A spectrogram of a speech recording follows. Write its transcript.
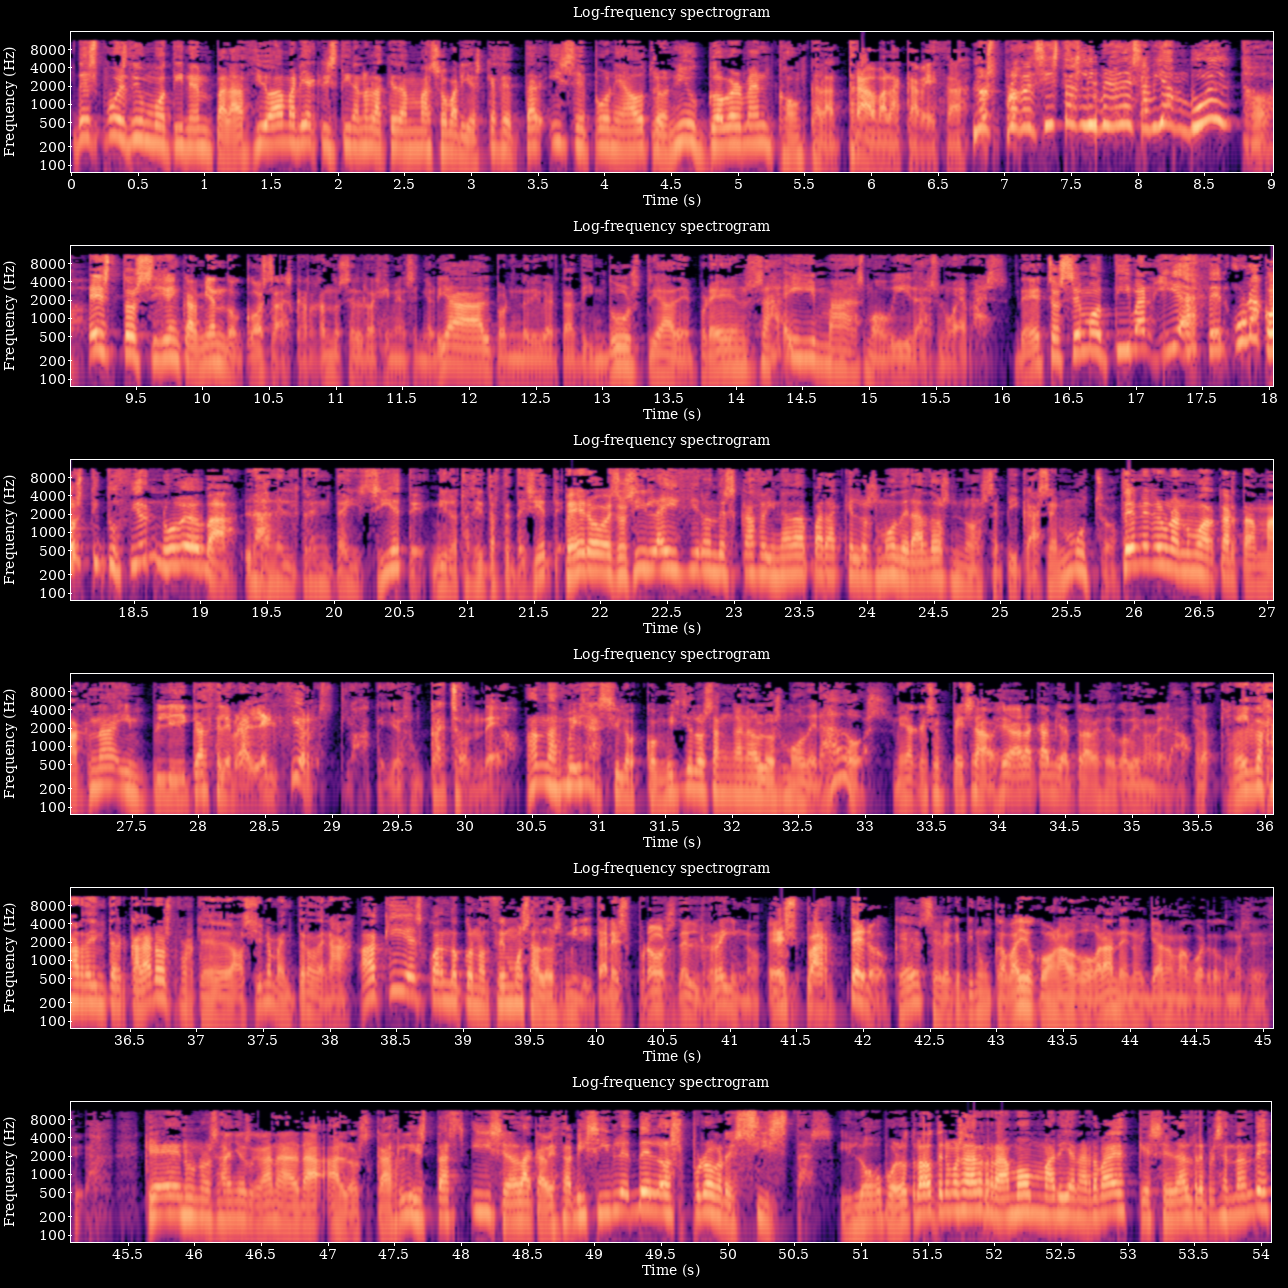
Después de un motín en Palacio, a María Cristina no la quedan más ovarios que aceptar y se pone a otro New Government con Calatrava a la cabeza. Los progresistas progresistas liberales habían vuelto. Estos siguen cambiando cosas, cargándose el régimen señorial, poniendo libertad de industria, de prensa y más movidas nuevas. De hecho, se motivan y hacen una constitución nueva, la del 37, 1837. Pero eso sí, la hicieron descafeinada para que los moderados no se picasen mucho. Tener una nueva carta magna implica celebrar elecciones. Tío, aquello es un cachondeo. Anda, mira, si los comicios los han ganado los moderados. Mira que eso es pesado, ¿eh? ahora cambia otra vez el gobierno de lado. ¿Queréis dejar de intercalaros? Porque así no me entero de nada. Aquí es cuando conocemos a los militares pros del reino. Espartero, que se ve que tiene un caballo con algo grande, ¿no? ya no me acuerdo cómo se decía. Que en unos años ganará a los carlistas y será la cabeza visible de los progresistas. Y luego por otro lado tenemos a Ramón María Narváez, que será el representante,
